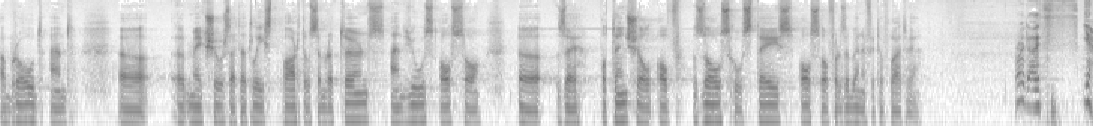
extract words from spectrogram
abroad and uh, make sure that at least part of them returns and use also uh, the potential of those who stays also for the benefit of Latvia. Right. I yeah,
